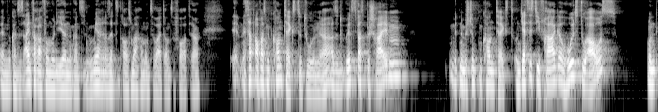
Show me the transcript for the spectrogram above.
Ähm, du kannst es einfacher formulieren, du kannst mehrere Sätze draus machen und so weiter und so fort, ja. Ähm, es hat auch was mit Kontext zu tun, ja. Also du willst was beschreiben, mit einem bestimmten Kontext. Und jetzt ist die Frage, holst du aus und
